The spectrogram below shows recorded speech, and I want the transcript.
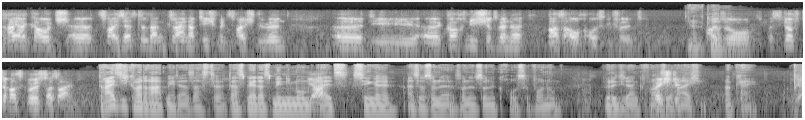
Dreiercouch, äh, zwei Sessel, dann ein kleiner Tisch mit zwei Stühlen, äh, die äh, Kochnische drinne, war es auch ausgefüllt. Ja, also es dürfte was größer sein. 30 Quadratmeter, sagst du. Das wäre das Minimum ja. als Single. Also so eine, so, eine, so eine große Wohnung würde die dann quasi Richtig. reichen. Okay. Ja.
